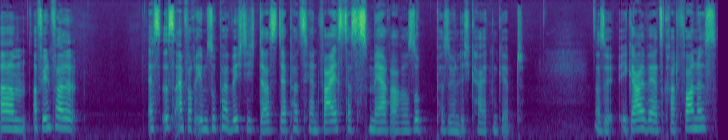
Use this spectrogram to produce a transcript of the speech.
Ähm, auf jeden Fall es ist einfach eben super wichtig, dass der Patient weiß, dass es mehrere Subpersönlichkeiten gibt. Also egal, wer jetzt gerade vorne ist,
